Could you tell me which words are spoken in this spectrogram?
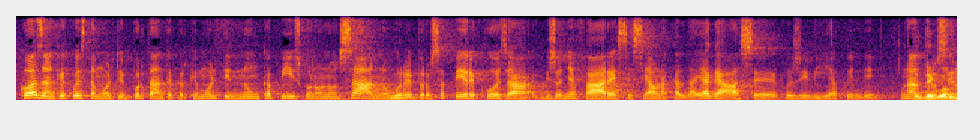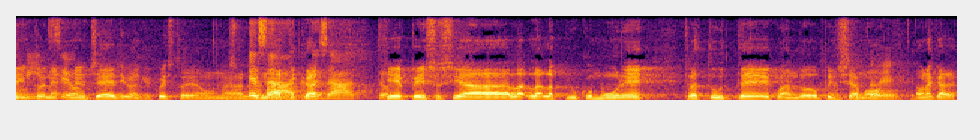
cosa anche questa molto importante perché molti non capiscono conoscono, non sanno, mm. vorrebbero sapere cosa bisogna fare se si ha una caldaia a gas e così via. Quindi un altro Adeguamento servizio. energetico, anche questo è una esatto, tematica esatto. che penso sia la, la, la più comune tra tutte quando pensiamo a una casa.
